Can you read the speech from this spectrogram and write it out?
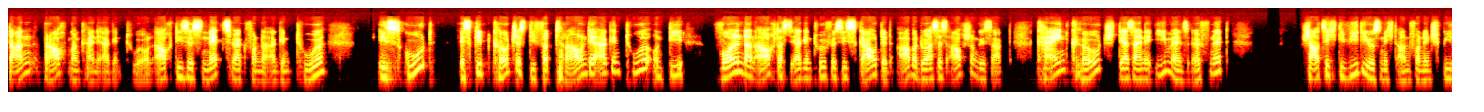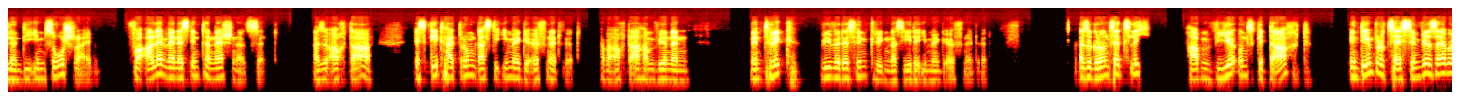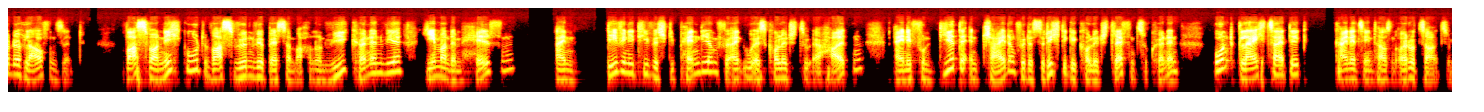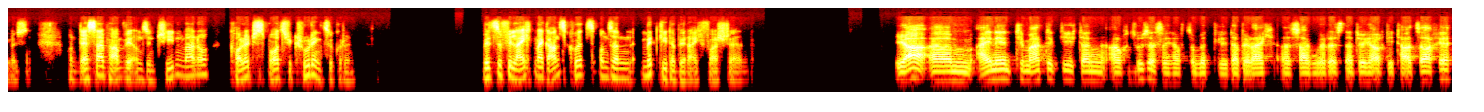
dann braucht man keine Agentur. Und auch dieses Netzwerk von der Agentur ist gut. Es gibt Coaches, die vertrauen der Agentur und die wollen dann auch, dass die Agentur für sie scoutet. Aber du hast es auch schon gesagt, kein Coach, der seine E-Mails öffnet, schaut sich die Videos nicht an von den Spielern, die ihm so schreiben. Vor allem, wenn es Internationals sind. Also auch da, es geht halt darum, dass die E-Mail geöffnet wird. Aber auch da haben wir einen, einen Trick, wie wir das hinkriegen, dass jede E-Mail geöffnet wird. Also grundsätzlich haben wir uns gedacht, in dem Prozess, den wir selber durchlaufen sind, was war nicht gut, was würden wir besser machen und wie können wir jemandem helfen, ein definitives Stipendium für ein US-College zu erhalten, eine fundierte Entscheidung für das richtige College treffen zu können und gleichzeitig keine 10.000 Euro zahlen zu müssen. Und deshalb haben wir uns entschieden, Manu, College Sports Recruiting zu gründen. Willst du vielleicht mal ganz kurz unseren Mitgliederbereich vorstellen? Ja, ähm, eine Thematik, die ich dann auch zusätzlich noch zum Mitgliederbereich äh, sagen würde, ist natürlich auch die Tatsache,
